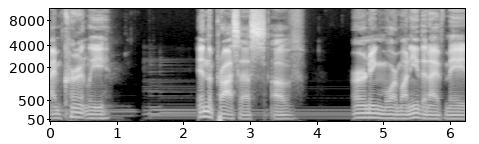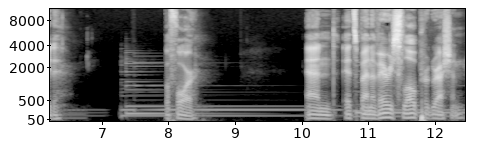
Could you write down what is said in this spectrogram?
I'm currently in the process of earning more money than I've made before. And it's been a very slow progression.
